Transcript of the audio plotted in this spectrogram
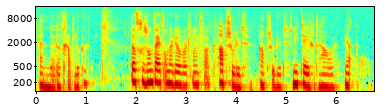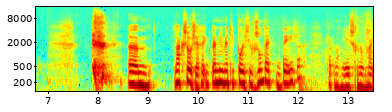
En uh, dat gaat lukken. Dat gezondheid onderdeel wordt van het vak? Absoluut, absoluut. Niet tegen te houden, ja. um, laat ik zo zeggen, ik ben nu met die positieve gezondheid bezig. Ik heb het nog niet eens genoemd, maar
